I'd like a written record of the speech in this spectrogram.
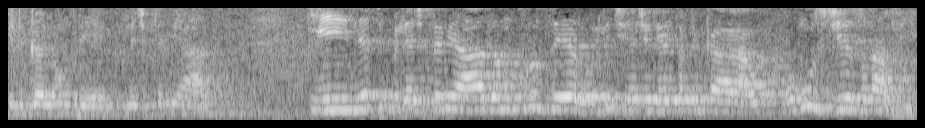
Ele ganhou um bilhete premiado. E nesse bilhete premiado era um cruzeiro, ele tinha direito a ficar alguns dias no navio.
